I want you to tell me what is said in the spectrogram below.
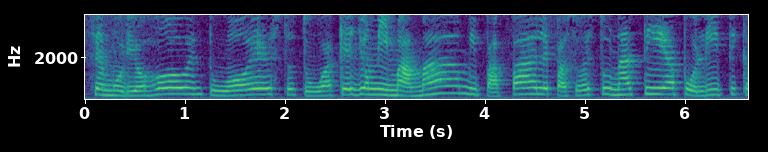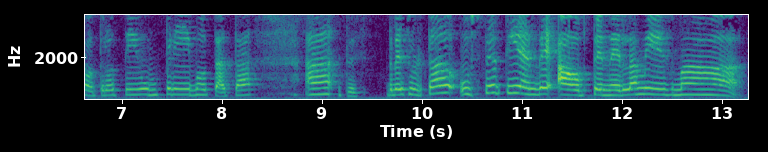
se murió joven, tuvo esto, tuvo aquello, mi mamá, mi papá, le pasó esto, una tía política, otro tío, un primo, tata. Ah, entonces, resultado, usted tiende a obtener la misma,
